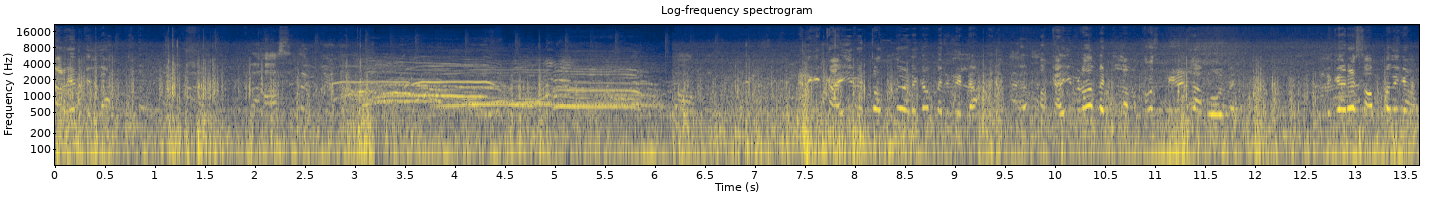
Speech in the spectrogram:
അറിയത്തില്ല എനിക്ക് കൈ വിട്ടൊന്നും എടുക്കാൻ പറ്റുന്നില്ല അഹ് കൈ വിടാൻ പറ്റില്ല. അത്ര സ്പീഡിലാണ് പോകുന്നത് പുള്ളിക്കാരെ സമ്മതിക്കണം.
